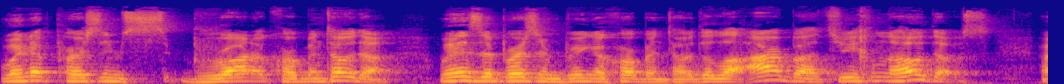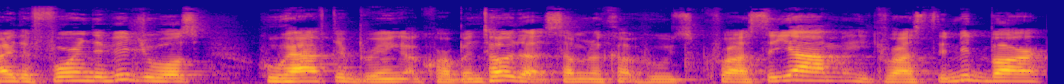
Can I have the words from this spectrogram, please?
when a person brought a korban toda. When does a person bring a korban toda? La arba tzrichin lahodos. Right, the four individuals who have to bring a korban toda. Someone who's crossed the yam, he crossed the midbar,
